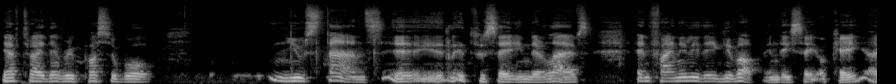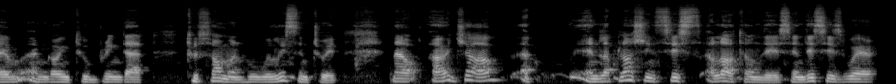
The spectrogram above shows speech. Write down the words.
they have tried every possible new stance uh, to say in their lives and finally they give up and they say okay I'm, I'm going to bring that to someone who will listen to it. Now, our job, uh, and Laplanche insists a lot on this, and this is where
